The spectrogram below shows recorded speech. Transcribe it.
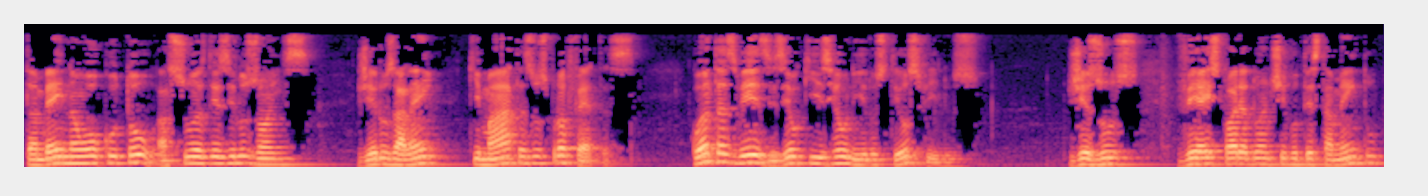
Também não ocultou as suas desilusões. Jerusalém, que matas os profetas. Quantas vezes eu quis reunir os teus filhos? Jesus vê a história do Antigo Testamento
